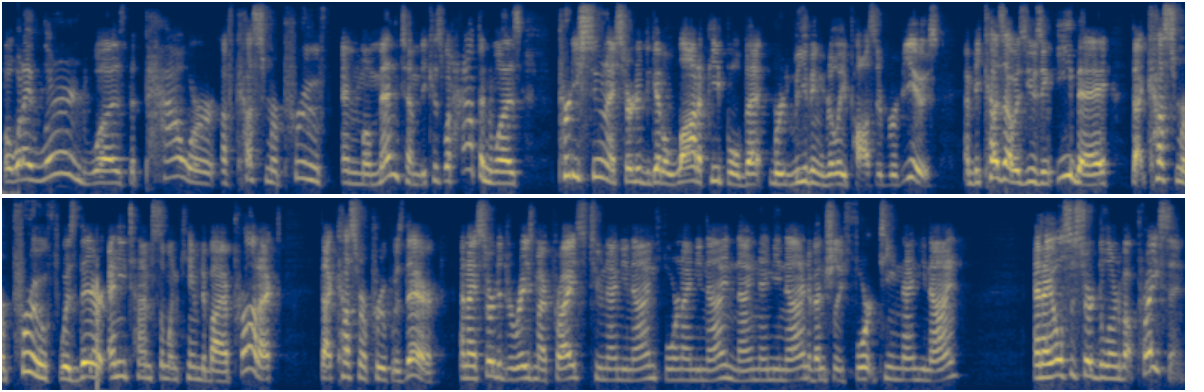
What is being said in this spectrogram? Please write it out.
But what I learned was the power of customer proof and momentum because what happened was pretty soon I started to get a lot of people that were leaving really positive reviews. And because I was using eBay, that customer proof was there anytime someone came to buy a product, that customer proof was there. And I started to raise my price $2.99, $4.99, $9.99, eventually $14.99. And I also started to learn about pricing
